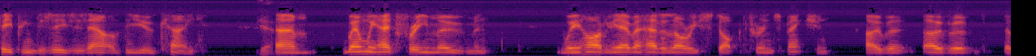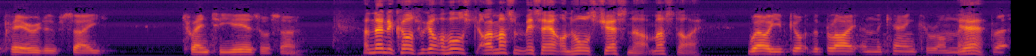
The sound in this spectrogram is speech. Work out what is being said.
keeping diseases out of the UK. Yeah. Um, when we had free movement, we hardly ever had a lorry stopped for inspection over over a period of say 20 years or so. And then of course we got the horse. I mustn't miss out on horse chestnut, must I? Well, you've got the blight and the canker on that. Yeah. But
